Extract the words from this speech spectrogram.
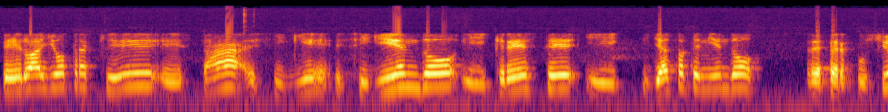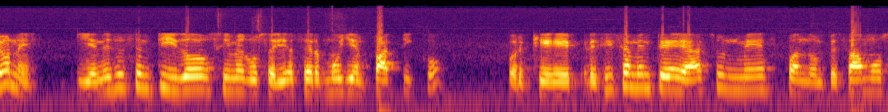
pero hay otra que está siguiendo y crece y ya está teniendo repercusiones. Y en ese sentido sí me gustaría ser muy empático porque precisamente hace un mes cuando empezamos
